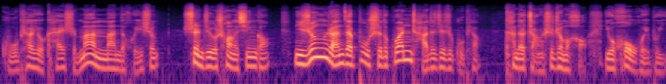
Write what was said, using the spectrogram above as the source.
股票又开始慢慢的回升，甚至又创了新高。你仍然在不时的观察着这只股票，看到涨势这么好，又后悔不已。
